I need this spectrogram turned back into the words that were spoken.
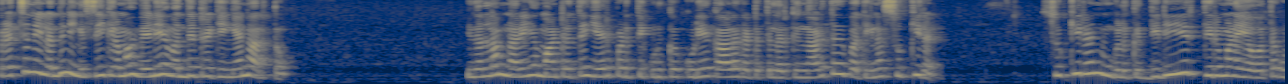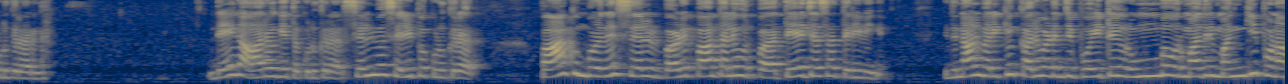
பிரச்சனையிலேருந்து நீங்கள் சீக்கிரமாக வெளியே வந்துட்டுருக்கீங்கன்னு அர்த்தம். இதெல்லாம் நிறைய மாற்றத்தை ஏற்படுத்தி கொடுக்கக்கூடிய காலகட்டத்தில் இருக்குங்க. அடுத்தது பார்த்திங்கன்னா சுக்கிரன். சுக்கிரன் உங்களுக்கு திடீர் திருமண யோகத்தை கொடுக்குறாருங்க. தேக ஆரோக்கியத்தை கொடுக்குறார். செல்வ செழிப்பை கொடுக்குறார். பார்க்கும் பொழுதே செல் அப்படியே பார்த்தாலே ஒரு ப தேஜஸாக தெரிவிங்க. இது நாள் வரைக்கும் கருவடைஞ்சு போயிட்டு ரொம்ப ஒரு மாதிரி மங்கி போன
